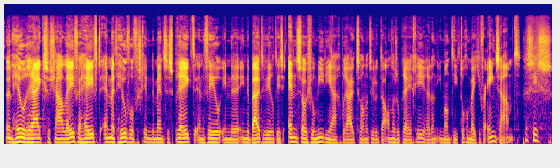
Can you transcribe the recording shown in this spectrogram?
een heel rijk sociaal leven heeft en met heel veel verschillende mensen spreekt en veel in de, in de buitenwereld is en social media gebruikt, zal natuurlijk daar anders op reageren dan iemand die toch een beetje vereenzaamt. precies.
